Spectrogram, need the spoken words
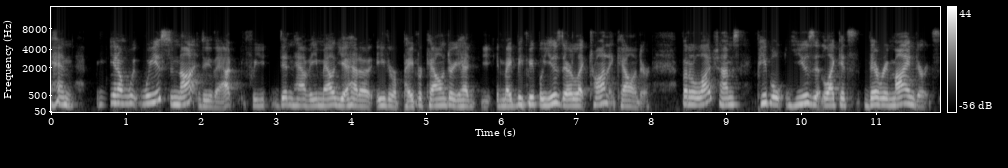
And you know, we, we used to not do that. If we didn't have email, you had a either a paper calendar, you had maybe people use their electronic calendar. But a lot of times people use it like it's their reminder. It's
